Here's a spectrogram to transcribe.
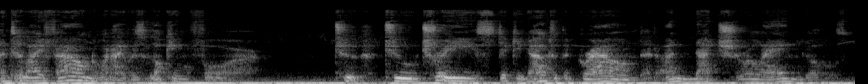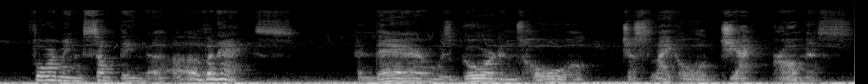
until I found what I was looking for. Two, two trees sticking out of the ground at unnatural angles, forming something uh, of an X. And there was Gordon's hole, just like old Jack promised.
